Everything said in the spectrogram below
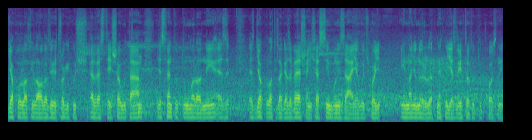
gyakorlatilag az ő tragikus elvesztése után, hogy ezt fent tudtunk maradni, ez, ez gyakorlatilag ez a verseny is ezt szimbolizálja, úgyhogy én nagyon örülök neki, hogy ez létre tudtuk hozni.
